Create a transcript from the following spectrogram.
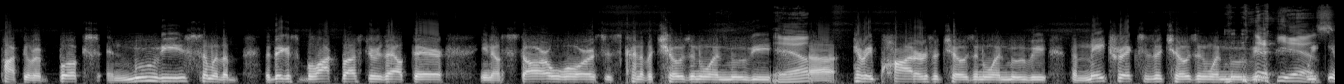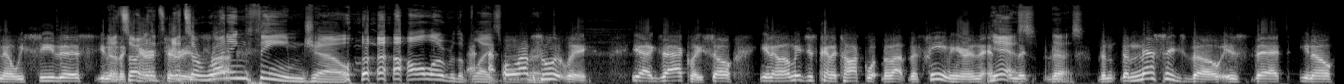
popular books and movies. Some of the the biggest blockbusters out there. You know, Star Wars is kind of a chosen one movie. Yeah. Uh, Harry Potter is a chosen one movie. The Matrix is a chosen one movie. yes. We, you know, we see this. You know, it's the a, character it's, it's a running uh, theme, Joe, all over the place. Oh, absolutely. Yeah, exactly. So, you know, let me just kind of talk about the theme here. And, yes, and the, the, yes. the, the message, though, is that, you know,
